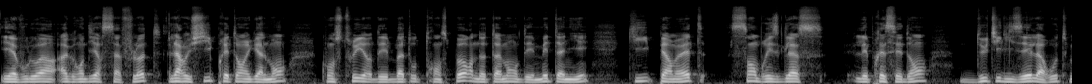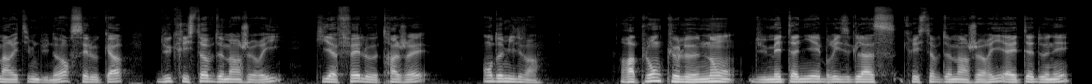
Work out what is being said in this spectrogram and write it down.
et à vouloir agrandir sa flotte. La Russie prétend également construire des bateaux de transport, notamment des méthaniers, qui permettent, sans brise-glace les précédents, d'utiliser la route maritime du Nord. C'est le cas du Christophe de Margerie, qui a fait le trajet en 2020. Rappelons que le nom du méthanier brise-glace Christophe de Margerie a été donné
